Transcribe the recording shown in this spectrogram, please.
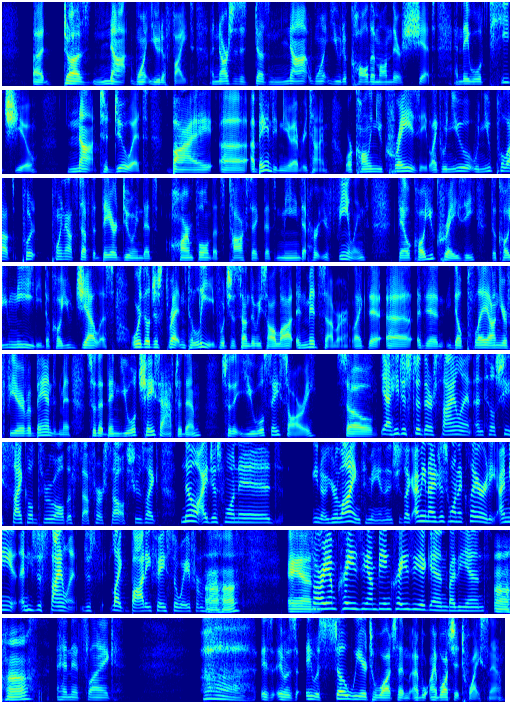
uh, does not want you to fight. A narcissist does not want you to call them on their shit, and they will teach you not to do it by uh, abandoning you every time or calling you crazy. Like when you when you pull out put point out stuff that they are doing that's harmful, that's toxic, that's mean, that hurt your feelings, they'll call you crazy, they'll call you needy, they'll call you jealous, or they'll just threaten to leave, which is something we saw a lot in Midsummer. Like the, uh, the they'll play on your fear of abandonment so that then you will chase after them, so that you will say sorry. So Yeah, he just stood there silent until she cycled through all the stuff herself. She was like, "No, I just wanted, you know, you're lying to me." And then she's like, "I mean, I just wanted clarity." I mean, and he's just silent, just like body face away from her. uh huh, and Sorry, I'm crazy. I'm being crazy again by the end. Uh huh. And it's like, is it was it was so weird to watch that. I've, I've watched it twice now.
